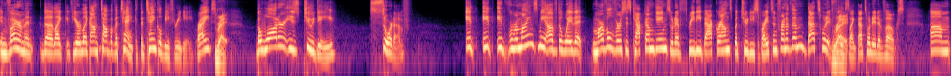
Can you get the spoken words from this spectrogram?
environment, the like if you're like on top of a tank, the tank will be 3D, right? right. The water is 2D, sort of. It it it reminds me of the way that Marvel versus Capcom games would have 3D backgrounds but 2D sprites in front of them. That's what it feels Right. like. That's what it evokes. Um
